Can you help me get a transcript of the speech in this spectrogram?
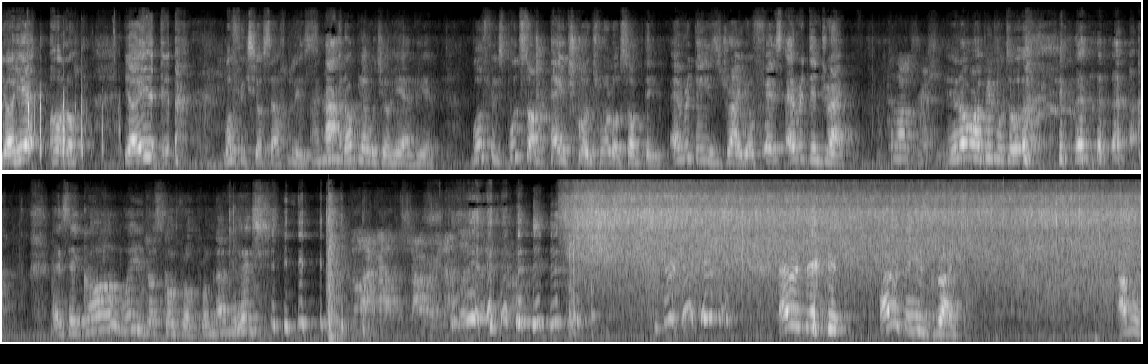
Your hair, hold on. Your hair, go fix yourself, please. Ah, don't play with your hair here. Go fix, put some edge control or something. Everything is dry. Your face, everything dry. Because I was rushing. You don't want people to. I say, God, where you just come from? From that village? No, I got out the shower and I let it everything, everything is dry. I will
